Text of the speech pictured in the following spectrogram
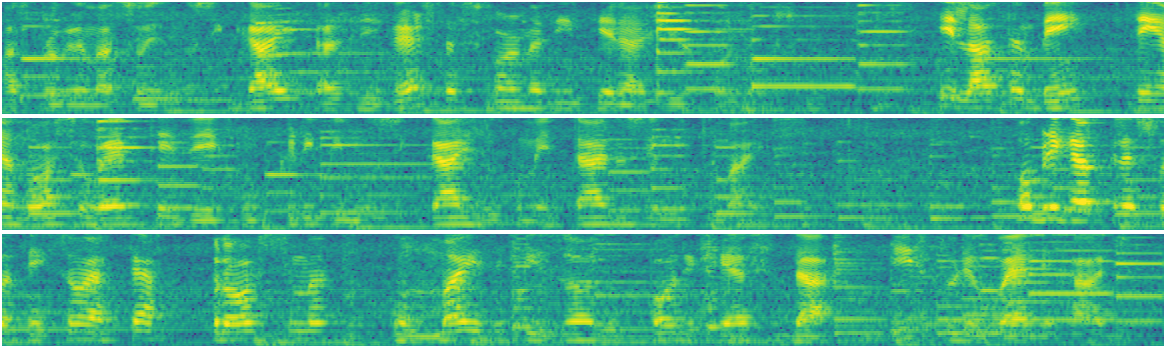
as programações musicais, as diversas formas de interagir conosco. E lá também tem a nossa web TV com clipes musicais, documentários e muito mais. Obrigado pela sua atenção e até a próxima com mais episódio do podcast da History Web Rádio.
